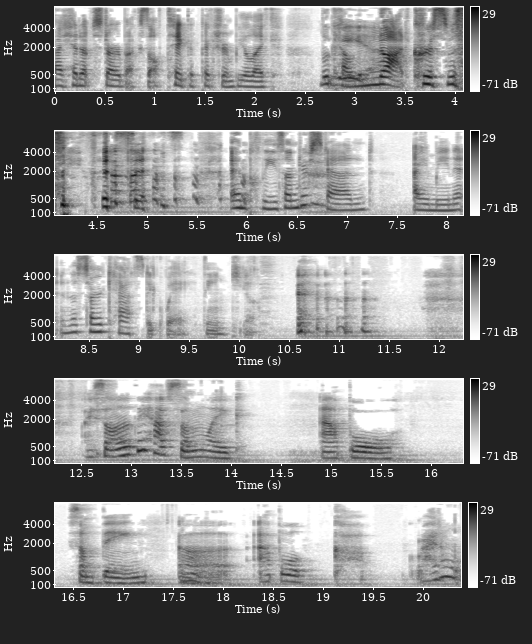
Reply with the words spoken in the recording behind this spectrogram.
I hit up Starbucks, I'll take a picture and be like, "Look how yeah. not Christmassy this is," and please understand, I mean it in a sarcastic way. Thank you. I saw that they have some like apple something, uh, apple I don't.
